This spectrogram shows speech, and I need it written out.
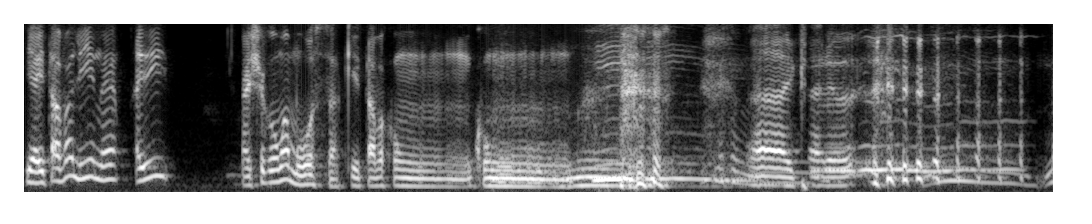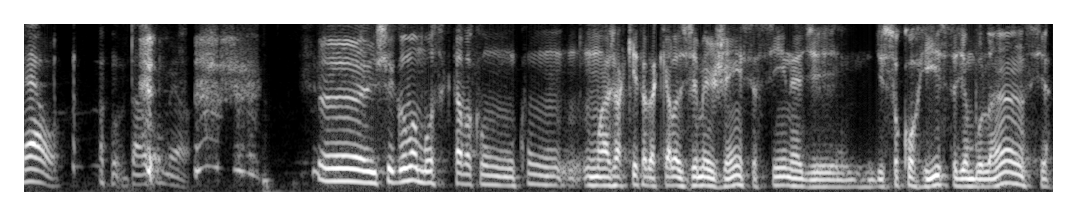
E aí tava ali, né? Aí, aí chegou uma moça que tava com. com... Ai, cara. eu- Mel. Tava com mel. Ai, chegou uma moça que tava com, com uma jaqueta daquelas de emergência, assim, né? De, de socorrista, de ambulância.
